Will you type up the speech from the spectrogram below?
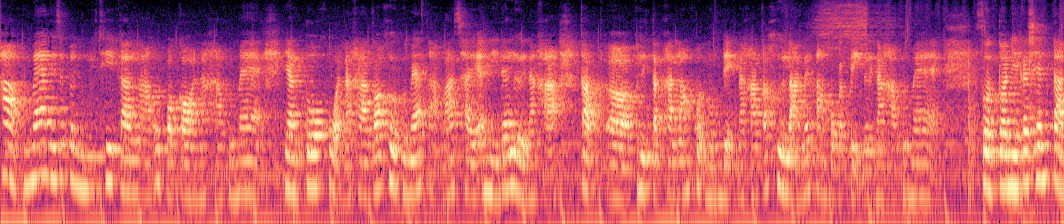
ค่ะคุณแม่นี่จะเป็น การล้างอุปกรณ์นะคะคุณแม่ อย่างตัวขวดนะคะ ก็คือคุณแม่สามารถใช้อันนี้ได้เลยนะคะ กับผลิตภัณฑ์ล้างขวดนมเด็กนะคะ ก็คือล้างได้ตามปกติเลยนะคะ คุณแม่ ส่วนตัวนี้ก็เช่นกัน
